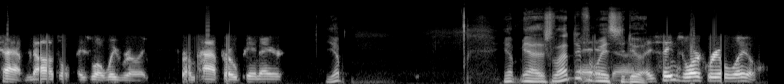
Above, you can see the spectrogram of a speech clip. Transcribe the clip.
tap nozzle is what we run from Hypro Pentair. Yep. Yep. Yeah, there's a lot of different and, ways to do uh, it. It seems to work real well.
